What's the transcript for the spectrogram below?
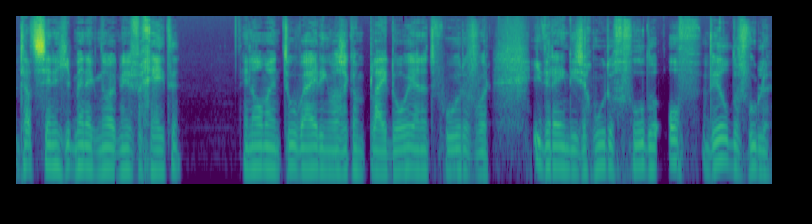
dat zinnetje ben ik nooit meer vergeten. In al mijn toewijding was ik een pleidooi aan het voeren voor iedereen die zich moedig voelde of wilde voelen.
